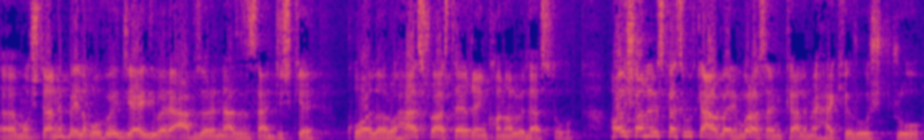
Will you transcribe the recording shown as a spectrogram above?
مشتریان بالقوه جدیدی برای ابزار نظر سنجیش که Qualaroo هست رو از طریق این کانال به دست آورد. آقای شان الیس کسی بود که اولین بار اصلا این کلمه هک رشد رو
